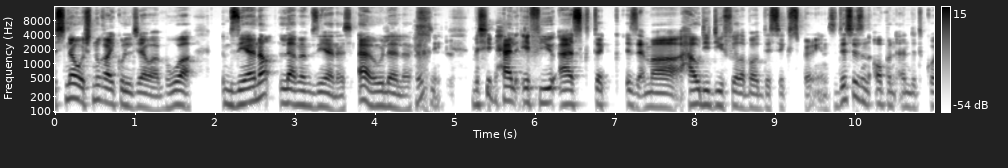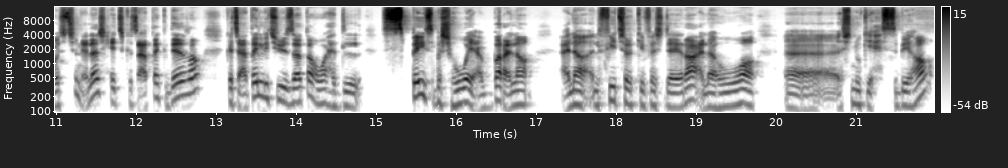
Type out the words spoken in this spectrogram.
شنو شنو غيكون الجواب؟ هو مزيانة؟ لا ما مزياناش آه ولا لا فهمتي ماشي بحال if you asked زعما how did you feel about this experience. This is an open ended question. علاش؟ حيت كتعطيك déjà كتعطي l'utilisateur واحد ال space باش هو يعبر على على ال feature كيفاش دايرة على هو آه شنو كيحس بها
